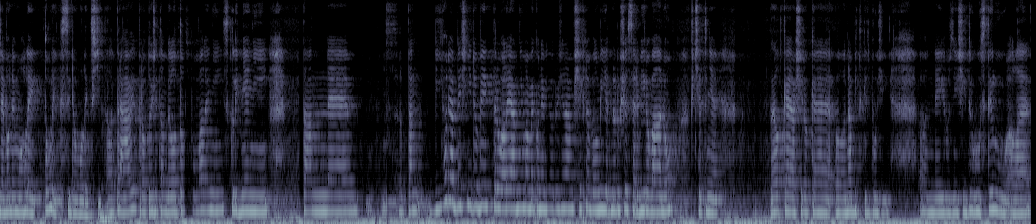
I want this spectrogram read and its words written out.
nebo nemohli tolik si dovolit šít, ale právě proto, že tam bylo to zpomalení, sklidnění, ta, ne, ta výhoda dnešní doby, kterou ale já vnímám jako nevýhodu, že nám všechno velmi jednoduše servírováno, včetně velké a široké nabídky zboží, nejrůznějších druhů stylů, ale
